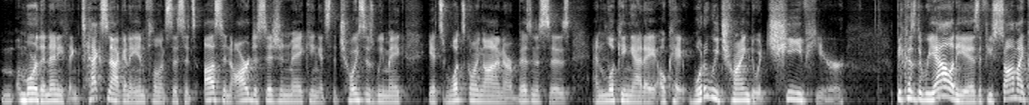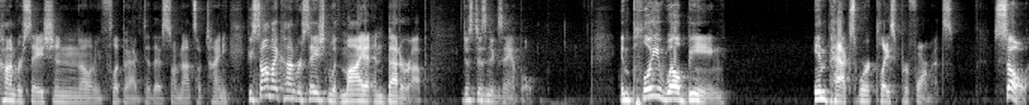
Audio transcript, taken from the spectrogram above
more than anything. Tech's not going to influence this. It's us and our decision making. It's the choices we make. It's what's going on in our businesses and looking at a, okay, what are we trying to achieve here? Because the reality is, if you saw my conversation, let me flip back to this so I'm not so tiny. If you saw my conversation with Maya and BetterUp, just as an example, employee well being impacts workplace performance. So,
